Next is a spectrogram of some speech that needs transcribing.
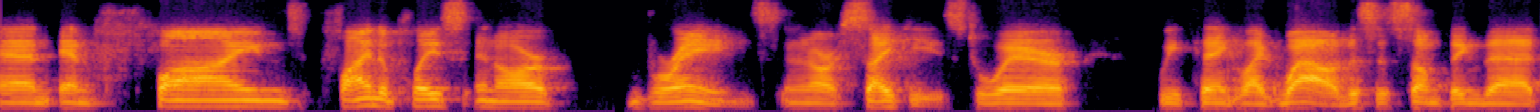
and and find find a place in our brains and in our psyches to where we think like wow this is something that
